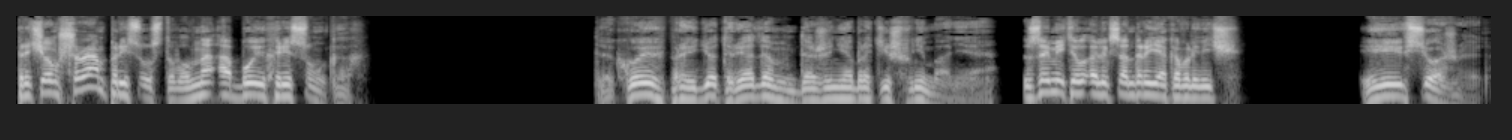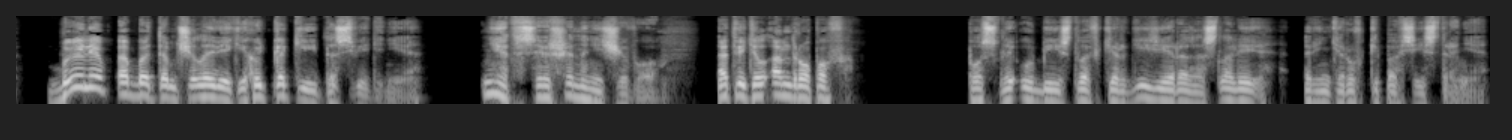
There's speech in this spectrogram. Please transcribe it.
Причем шрам присутствовал на обоих рисунках. Такой пройдет рядом, даже не обратишь внимания. — заметил Александр Яковлевич. «И все же, были об этом человеке хоть какие-то сведения?» «Нет, совершенно ничего», — ответил Андропов. После убийства в Киргизии разослали ориентировки по всей стране.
